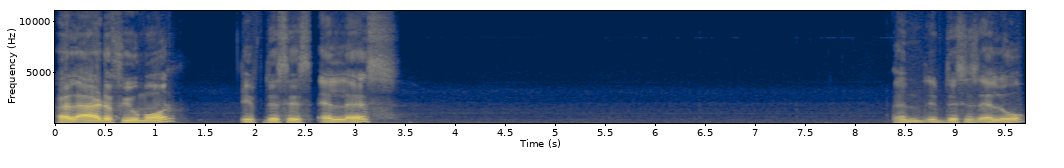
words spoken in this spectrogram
I will add a few more. If this is L s and if this is L o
